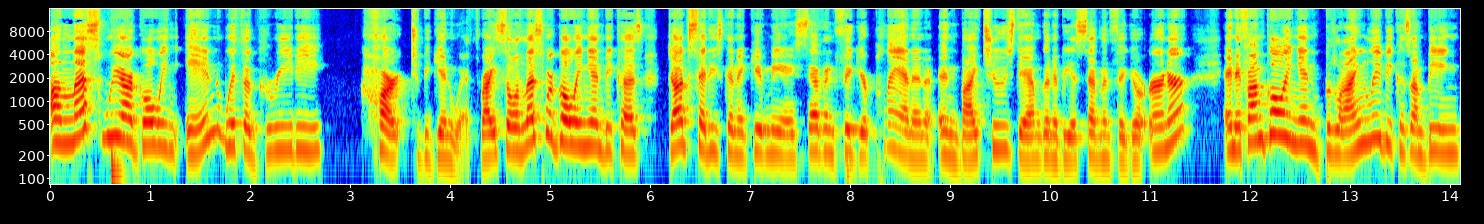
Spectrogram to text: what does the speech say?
Unless we are going in with a greedy heart to begin with, right? So unless we're going in because Doug said he's going to give me a seven-figure plan and and by Tuesday I'm going to be a seven-figure earner. And if I'm going in blindly because I'm being,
